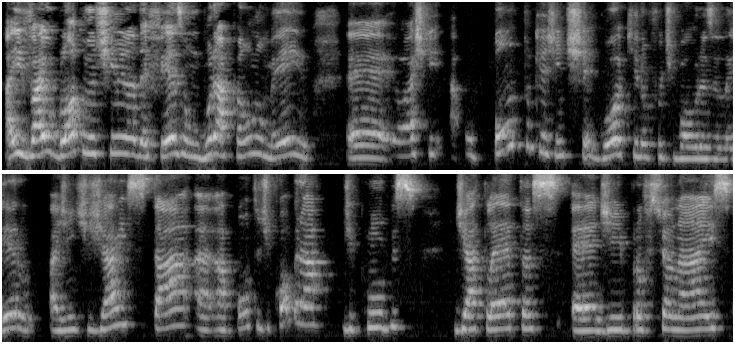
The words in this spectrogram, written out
aí vai o bloco do time na defesa, um buracão no meio. É, eu acho que o ponto que a gente chegou aqui no futebol brasileiro, a gente já está a, a ponto de cobrar de clubes, de atletas, é, de profissionais.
